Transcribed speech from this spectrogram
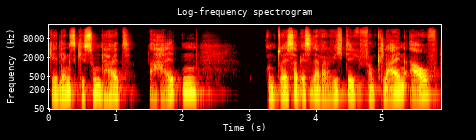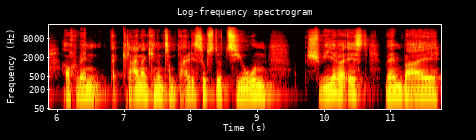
Gelenksgesundheit erhalten. Und deshalb ist es einfach wichtig, von klein auf, auch wenn bei kleinen Kindern zum Teil die Substitution schwerer ist, wenn bei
